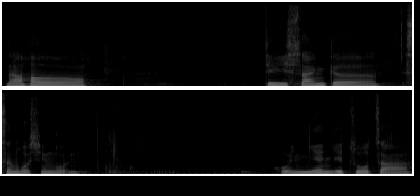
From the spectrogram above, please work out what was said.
然后第三个生活新闻，婚宴一桌砸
